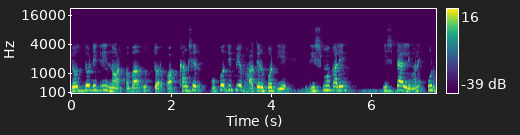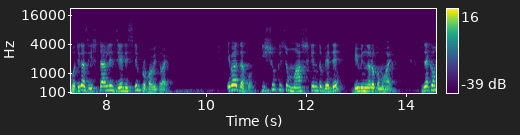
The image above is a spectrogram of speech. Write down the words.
চোদ্দ ডিগ্রি নর্থ বা উত্তর অক্ষাংশের উপদ্বীপীয় ভারতের উপর দিয়ে গ্রীষ্মকালীন ইস্টার্লি মানে পূর্ব, ঠিক আছে? ইস্টার্লি জেড স্ট্রিম প্রভাবিত হয়। এবার দেখো, কিছু কিছু মাস কিন্তু ভেদে বিভিন্ন রকম হয়। যেরকম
